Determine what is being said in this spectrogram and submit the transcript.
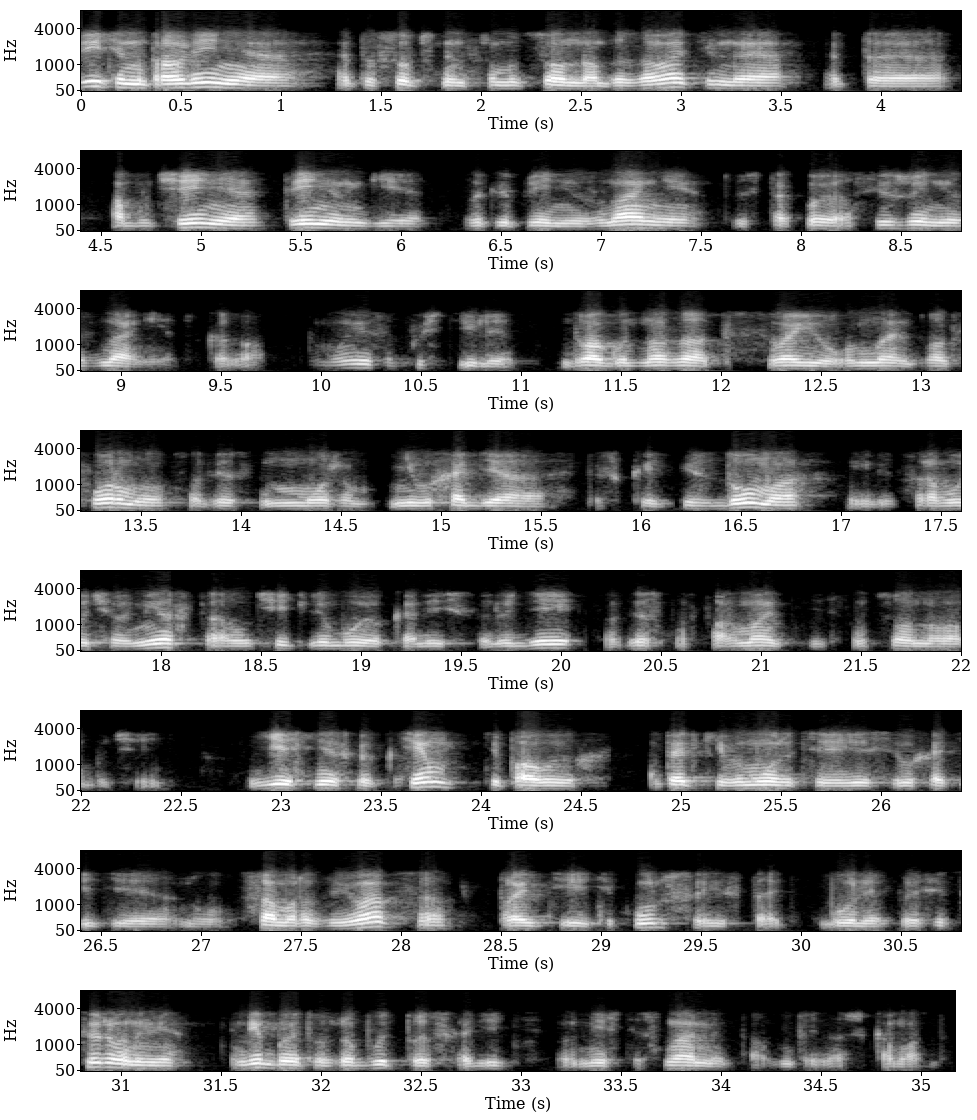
Третье направление – это, собственно, информационно-образовательное, это обучение, тренинги, закрепление знаний, то есть такое освежение знаний, я бы сказал. Мы запустили два года назад свою онлайн-платформу, соответственно, мы можем, не выходя, так сказать, из дома или с рабочего места, учить любое количество людей, соответственно, в формате дистанционного обучения. Есть несколько тем типовых. Опять-таки, вы можете, если вы хотите ну, саморазвиваться, пройти эти курсы и стать более квалифицированными, либо это уже будет происходить вместе с нами там, внутри нашей команды.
